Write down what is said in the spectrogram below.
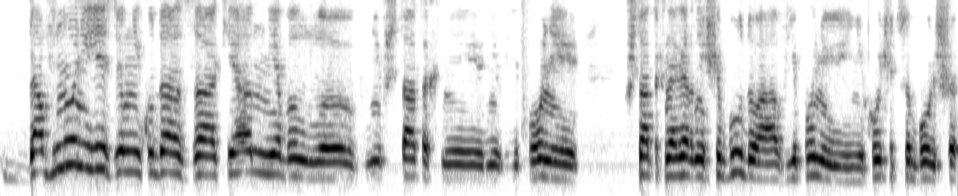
давно не ездил никуда за океан, не был э, ни в Штатах, ни, ни в Японии. В Штатах, наверное, еще буду, а в Японии не хочется больше.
